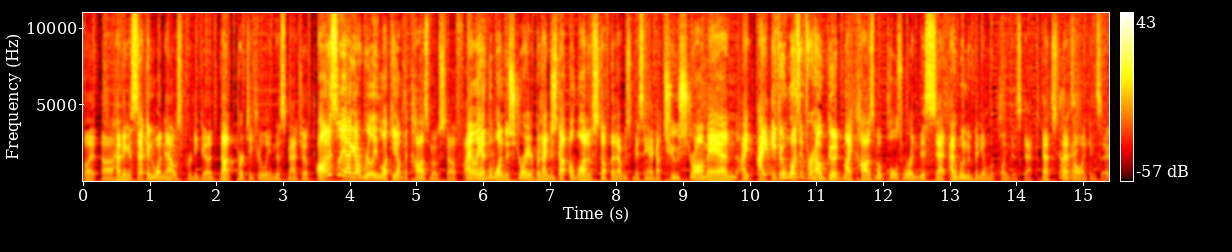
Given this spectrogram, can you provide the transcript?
But uh, having a second one now is pretty good. Not particularly in this matchup. Honestly, I got really lucky on the Kozmo stuff. I only had the one Destroyer, but I just got a lot of stuff that I was missing. I got two Strawman. I, I if it wasn't for how good my Kozmo pulls were in this set, I wouldn't have been able to play this deck. That's that's Okay. all I can say.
